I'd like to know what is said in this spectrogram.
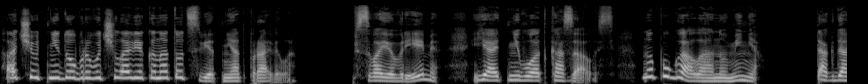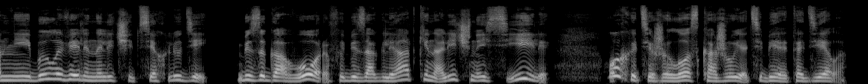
а чуть недоброго человека на тот свет не отправила. В свое время я от него отказалась, но пугало оно меня. Тогда мне и было велено лечить всех людей, без оговоров и без оглядки на личной силе. Ох, и тяжело, скажу я тебе, это дело.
